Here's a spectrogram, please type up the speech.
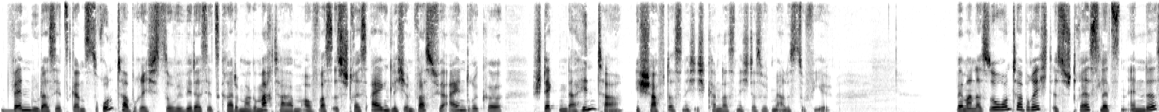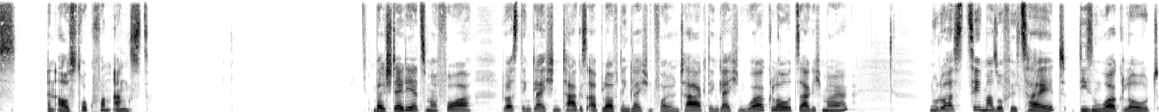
wenn du das jetzt ganz runterbrichst, so wie wir das jetzt gerade mal gemacht haben, auf was ist Stress eigentlich und was für Eindrücke stecken dahinter, ich schaffe das nicht, ich kann das nicht, das wird mir alles zu viel. Wenn man das so runterbricht, ist Stress letzten Endes ein Ausdruck von Angst. Weil stell dir jetzt mal vor, du hast den gleichen Tagesablauf, den gleichen vollen Tag, den gleichen Workload, sag ich mal, nur du hast zehnmal so viel Zeit, diesen Workload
